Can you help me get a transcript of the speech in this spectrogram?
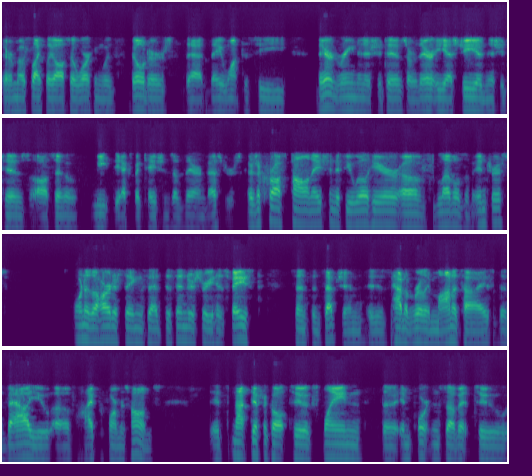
they're most likely also working with builders that they want to see their green initiatives or their ESG initiatives also meet the expectations of their investors. There's a cross pollination, if you will, here of levels of interest. One of the hardest things that this industry has faced since inception is how to really monetize the value of high performance homes. It's not difficult to explain the importance of it to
